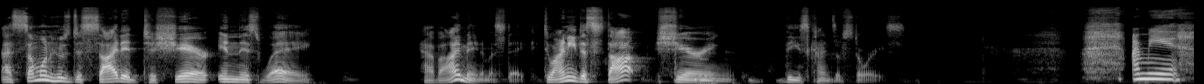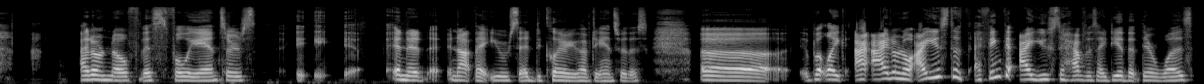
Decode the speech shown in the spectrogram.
as someone who's decided to share in this way, have I made a mistake? Do I need to stop sharing these kinds of stories? I mean, I don't know if this fully answers. And it, not that you said declare you have to answer this, uh, but like I, I don't know. I used to, I think that I used to have this idea that there was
